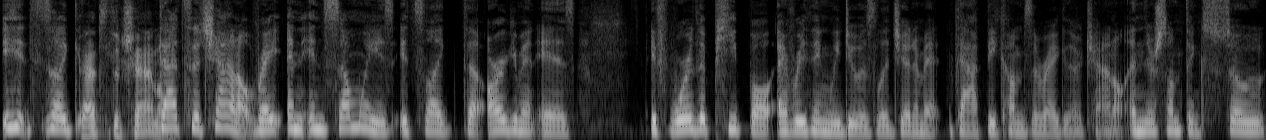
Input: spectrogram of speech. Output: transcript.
It's like that's the channel. That's the channel, right? And in some ways, it's like the argument is if we're the people, everything we do is legitimate, that becomes the regular channel. And there's something so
